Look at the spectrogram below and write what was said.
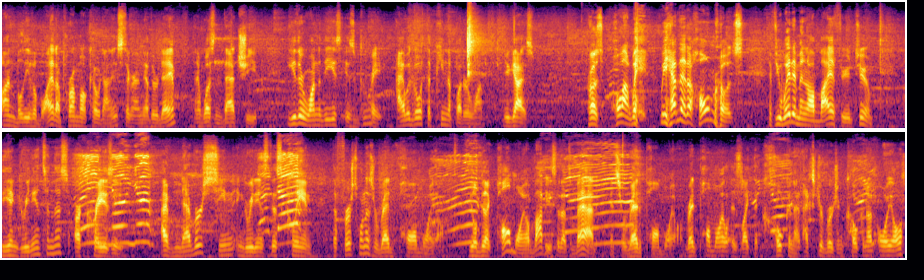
unbelievable. I had a promo code on Instagram the other day, and it wasn't that cheap. Either one of these is great. I would go with the peanut butter one. You guys, Rose, hold on, wait. We have that at home, Rose. If you wait a minute, I'll buy it for you too. The ingredients in this are crazy. I've never seen ingredients this clean. The first one is red palm oil. You'll be like, palm oil? Bobby you said that's bad. It's red palm oil. Red palm oil is like the coconut, extra virgin coconut oil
